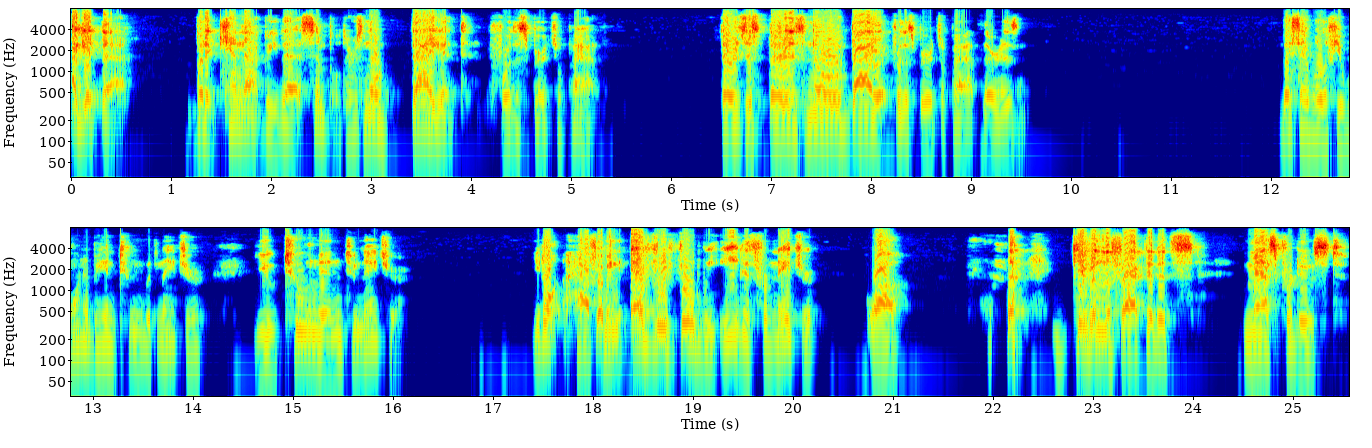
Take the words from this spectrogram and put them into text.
I get that. But it cannot be that simple. There's no diet for the spiritual path. There's just, there is no diet for the spiritual path. There isn't. They say, well, if you want to be in tune with nature, you tune into nature. You don't have, to, I mean, every food we eat is from nature. Wow. given the fact that it's mass produced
